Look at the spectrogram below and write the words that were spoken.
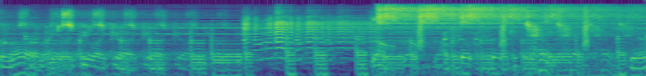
going on? I just feel like. Uh, no, I felt like a tank, you know.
